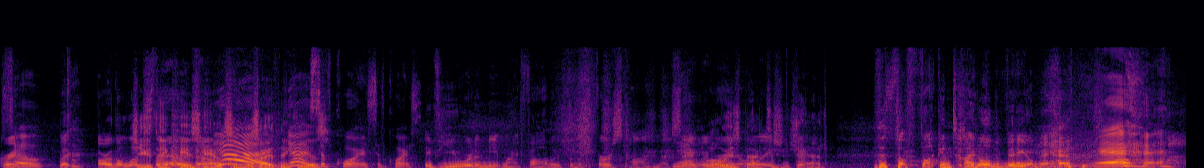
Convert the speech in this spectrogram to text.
Great. So, but are the looks you think there or he's no? handsome as I think yes, he is? Yes, of course, of course. If you were to meet my father for the first time, like say Yeah. we were in a back to relationship. dad. That's the fucking title of the video, man.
